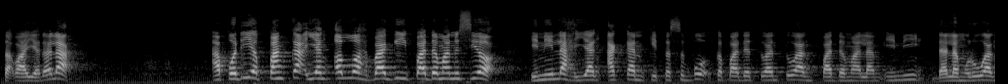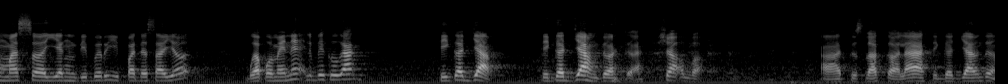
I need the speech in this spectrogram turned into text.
tak payah dah lah. Apa dia pangkat yang Allah bagi pada manusia? Inilah yang akan kita sebut kepada tuan-tuan pada malam ini dalam ruang masa yang diberi pada saya. Berapa minit lebih kurang? Tiga jam. Tiga jam tuan-tuan. InsyaAllah. Ha, itu lah tiga jam tu.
